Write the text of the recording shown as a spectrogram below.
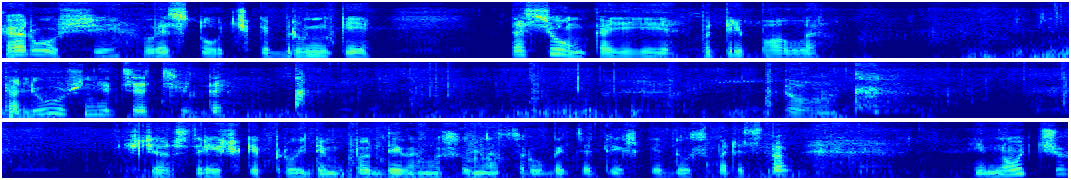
хороші листочки, бруньки. Та сьомка її потріпала. Калюжниця цвіте. Так. Зараз трішки пройдемо, подивимося, що в нас робиться. Трішки дощ перестав. І ночі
